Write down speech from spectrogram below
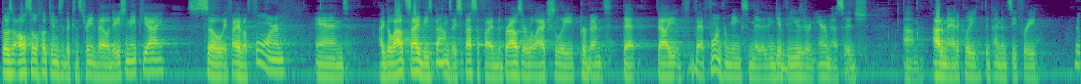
Those also hook into the constraint validation API. So if I have a form and I go outside these bounds I specified, the browser will actually prevent that value, that form from being submitted and give the user an error message um, automatically, dependency free. Yep.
